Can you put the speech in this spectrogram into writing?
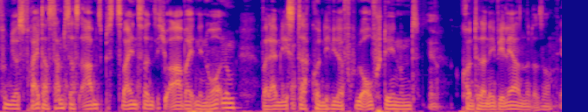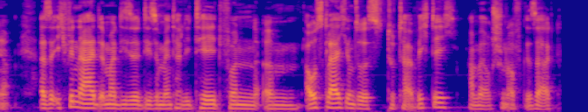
von mir aus Freitag, Samstags abends bis 22 Uhr arbeiten in Ordnung, weil am nächsten Tag konnte ich wieder früh aufstehen und Ja. konnte dann irgendwie lernen oder so. Ja, also ich finde halt immer diese, diese Mentalität von ähm, Ausgleich und so ist total wichtig, haben wir auch schon oft gesagt.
